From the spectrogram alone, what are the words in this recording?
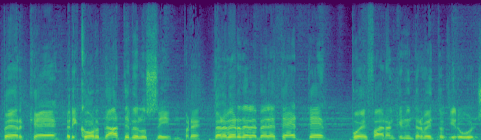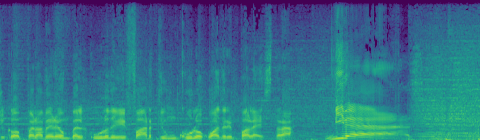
perché ricordatevelo sempre, per avere delle belle tette puoi fare anche un intervento chirurgico, per avere un bel culo devi farti un culo quadro in palestra. Vives!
